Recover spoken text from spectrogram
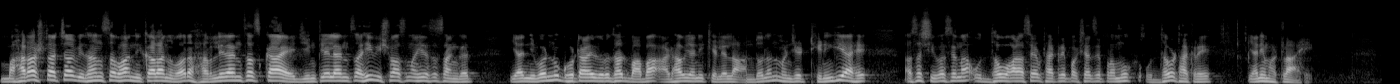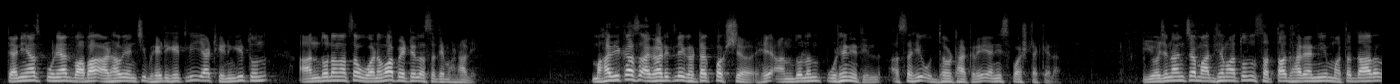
महाराष्ट्राच्या विधानसभा निकालांवर हरलेल्यांचाच काय जिंकलेल्यांचाही विश्वास नाही असं सांगत या निवडणूक घोटाळ्याविरोधात बाबा आढाव यांनी केलेलं आंदोलन म्हणजे ठिणगी आहे असं शिवसेना उद्धव बाळासाहेब ठाकरे पक्षाचे प्रमुख उद्धव ठाकरे यांनी म्हटलं आहे. त्यांनी आज पुण्यात बाबा आढाव यांची भेट घेतली या ठिणगीतून आंदोलनाचा वणवा पेटेल असं ते म्हणाले. महाविकास आघाडीतले घटक पक्ष हे आंदोलन पुढे नेतील असंही उद्धव ठाकरे यांनी स्पष्ट केलं. योजनांच्या माध्यमातून सत्ताधाऱ्यांनी मतदार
